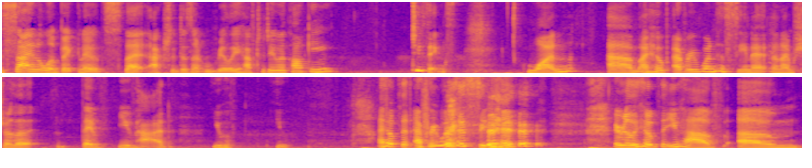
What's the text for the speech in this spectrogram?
Side Olympic notes that actually doesn't really have to do with hockey. Two things. One, um, I hope everyone has seen it, and I'm sure that they've you've had you have you. I hope that everyone has seen it. I really hope that you have. Um,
